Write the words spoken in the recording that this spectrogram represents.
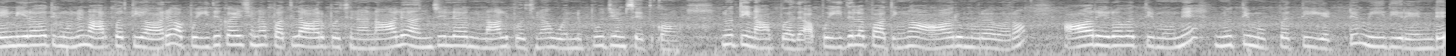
ரெண்டு இருபத்தி மூணு நாற்பத்தி ஆறு அப்போ இது கழிச்சுன்னா பத்தில் ஆறு போச்சுன்னா நாலு அஞ்சில் நாலு போச்சுன்னா ஒன்று பூஜ்ஜியம் சேர்த்துக்கோங்க. நூற்றி நாற்பது அப்போ இதில் பார்த்தீங்கன்னா ஆறு முறை வரும். ஆறு இருபத்தி மூணு நூற்றி முப்பத்தி எட்டு மீதி ரெண்டு.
